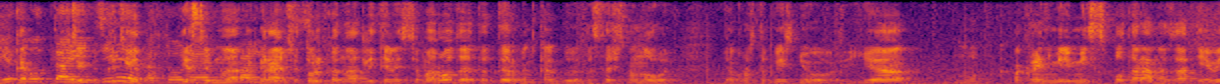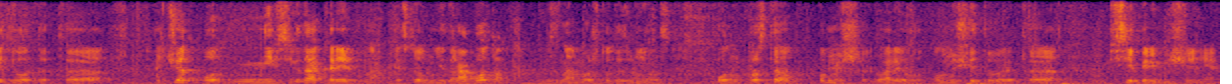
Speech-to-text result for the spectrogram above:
и это как, вот та идея, которая... Если мы опираемся только на длительность оборота, это термин как бы достаточно новый. Я просто поясню. Я, ну, по крайней мере, месяц-полтора назад я видел этот э, отчет. Он не всегда корректно, если он не доработан, не знаю, может что-то изменилось. Он просто, помнишь, говорил, он учитывает э, все перемещения,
